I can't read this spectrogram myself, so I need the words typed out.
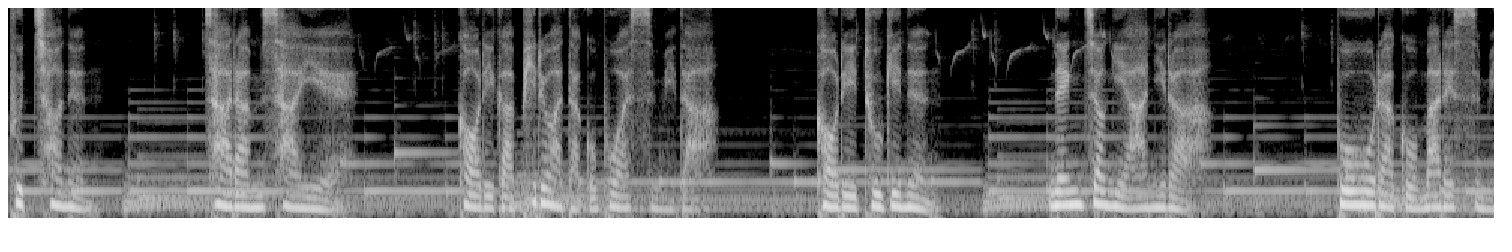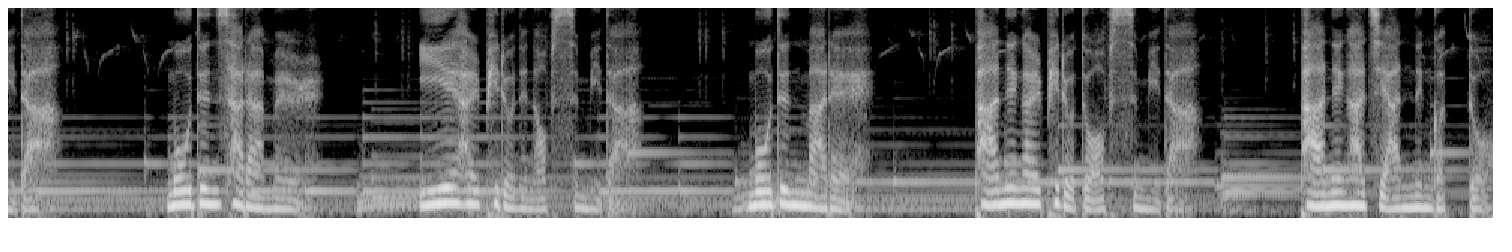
부처는 사람 사이에 거리가 필요하다고 보았습니다. 거리 두기는 냉정이 아니라 보호라고 말했습니다. 모든 사람을 이해할 필요는 없습니다. 모든 말에 반응할 필요도 없습니다. 반응하지 않는 것도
